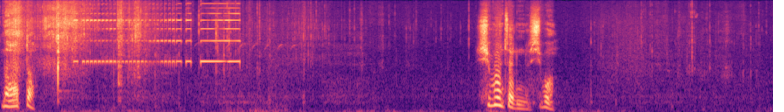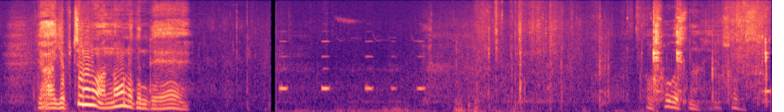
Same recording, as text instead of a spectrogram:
나왔다. 10원짜리네, 10원. 야, 옆전은 안 나오네, 근데. 어, 속에서 나네, 이거 속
